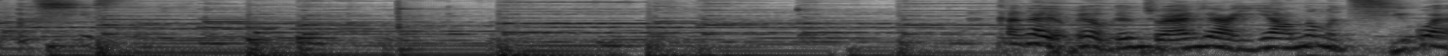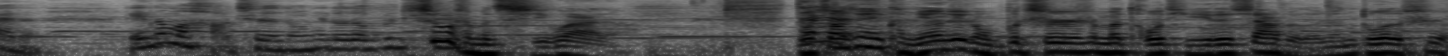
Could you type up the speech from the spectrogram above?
气死了！看看有没有跟卓然这样一样那么奇怪的，连那么好吃的东西都都不吃。这有什么奇怪的？我相信肯定这种不吃什么头蹄的下水的人多的是。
